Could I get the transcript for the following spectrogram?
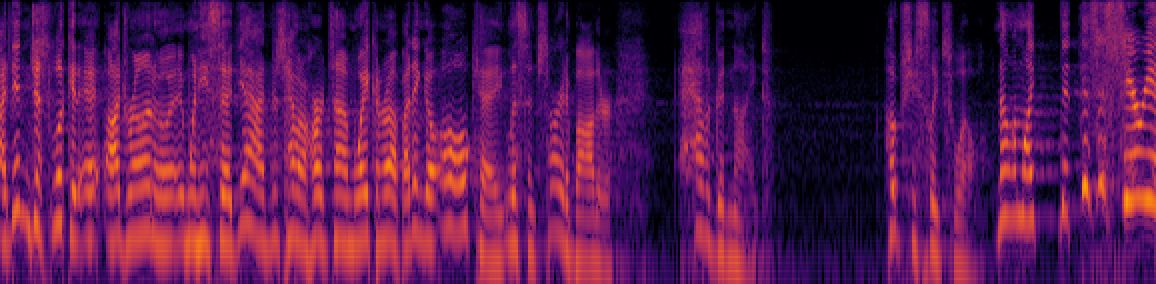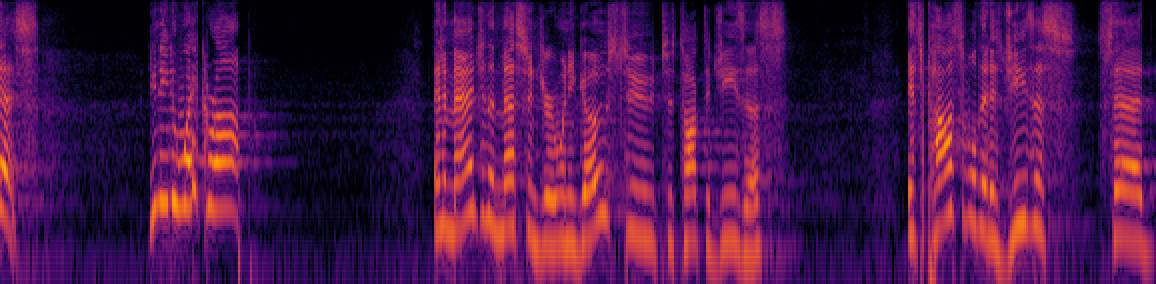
I didn't just look at Adriano when he said, Yeah, I'm just having a hard time waking her up. I didn't go, Oh, okay, listen, sorry to bother. Have a good night. Hope she sleeps well. No, I'm like, this is serious. You need to wake her up. And imagine the messenger when he goes to, to talk to Jesus. It's possible that as Jesus said,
